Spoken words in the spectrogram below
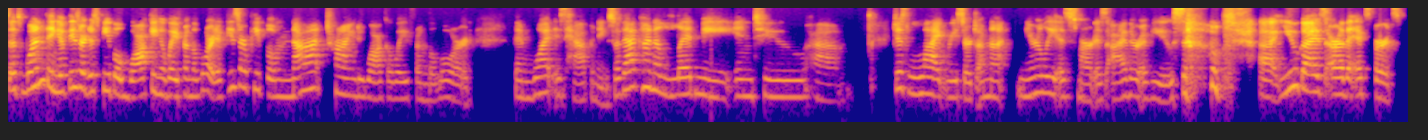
so it's one thing if these are just people walking away from the lord. If these are people not trying to walk away from the lord then what is happening? So that kind of led me into um, just light research. I'm not nearly as smart as either of you. So uh, you guys are the experts.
